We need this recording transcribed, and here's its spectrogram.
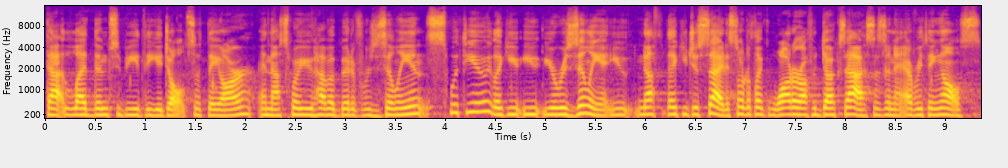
that led them to be the adults that they are, and that's why you have a bit of resilience with you. Like you, you you're resilient. You nothing like you just said. It's sort of like water off a duck's ass, isn't it? Everything else.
